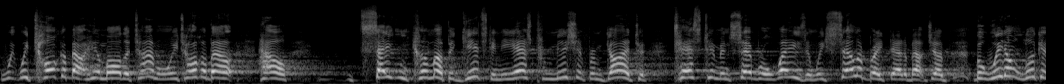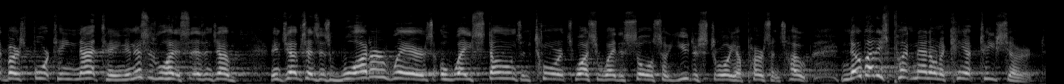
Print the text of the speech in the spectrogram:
we, we talk about him all the time, when we talk about how Satan come up against him. He asked permission from God to test him in several ways, and we celebrate that about Job. But we don't look at verse 14, 19, and this is what it says in Job. And Job says, As water wears away stones and torrents wash away the soil, so you destroy a person's hope. Nobody's putting that on a camp t shirt.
